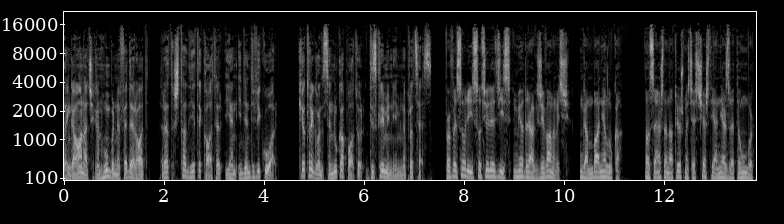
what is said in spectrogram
dhe nga ata që kanë humbur në federatë, rreth shtatëdhjetë e katër janë identifikuar. Kjo tregon se nuk ka patur diskriminim në proces. Profesori i sociologjisë Miodrag Zhivanoviq, nga Banja Lluka, thotë se është e natyrshme që çështja e njerëzve të humbur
